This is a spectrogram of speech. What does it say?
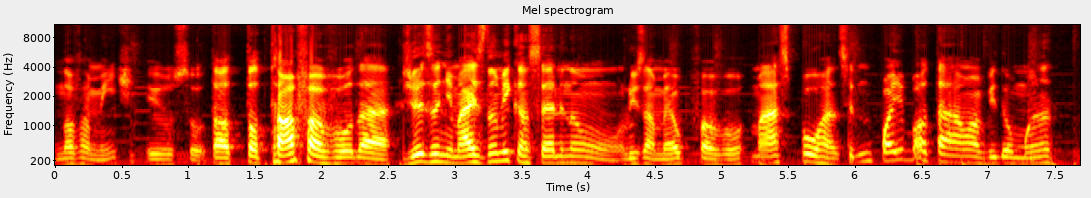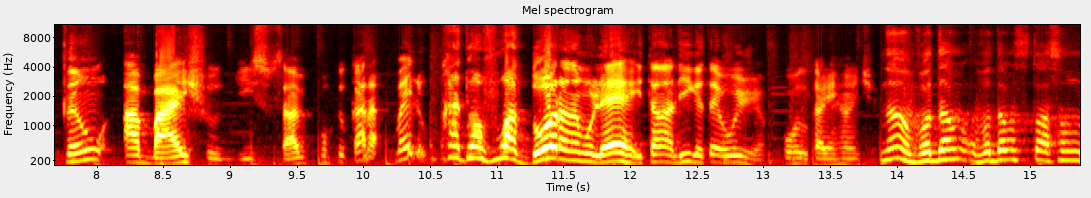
novamente, eu sou total a favor da direitos animais. Não me cancele, não, Luiz Amel, por favor. Mas, porra, você não pode botar uma vida humana tão abaixo disso, sabe? Porque o cara, velho, o cara deu uma voadora na mulher e tá na liga até hoje, porra do Karen Hunt. Não, vou dar, vou dar uma situação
